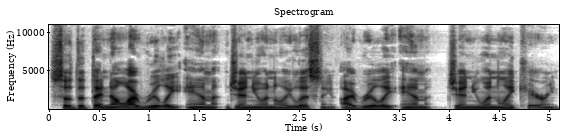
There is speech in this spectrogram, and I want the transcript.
so that they know I really am genuinely listening. I really am genuinely caring.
